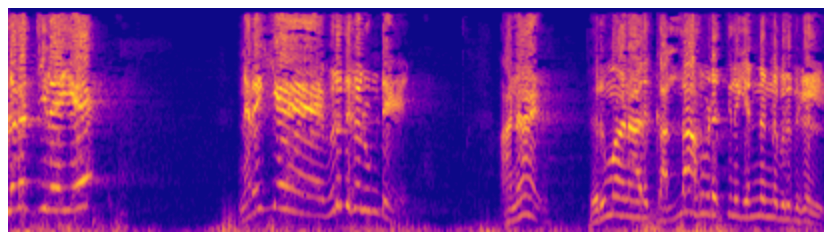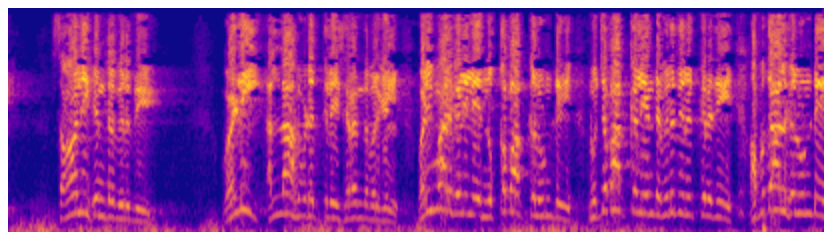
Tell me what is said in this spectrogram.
உலகத்திலேயே நிறைய விருதுகள் உண்டு. ஆனால் பெருமானாருக்கு அல்லாஹ்விடத்தில் என்னென்ன விருதுகள்? சாலிஹ் என்ற விருது. வழி அல்லாஹ்விடத்திலே சிறந்தவர்கள். வழிமார்களிலே நுக்கபாக்கள் உண்டு நுஜபாக்கள் என்ற விருது இருக்கிறது. அபுதால்கள் உண்டு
